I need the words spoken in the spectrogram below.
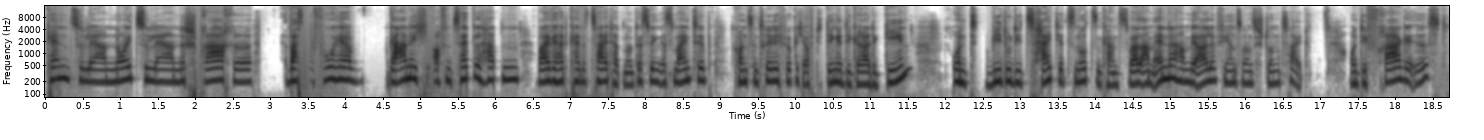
kennenzulernen, neu zu lernen, eine Sprache, was wir vorher gar nicht auf dem Zettel hatten, weil wir halt keine Zeit hatten. Und deswegen ist mein Tipp, konzentriere dich wirklich auf die Dinge, die gerade gehen und wie du die Zeit jetzt nutzen kannst, weil am Ende haben wir alle 24 Stunden Zeit. Und die Frage ist,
